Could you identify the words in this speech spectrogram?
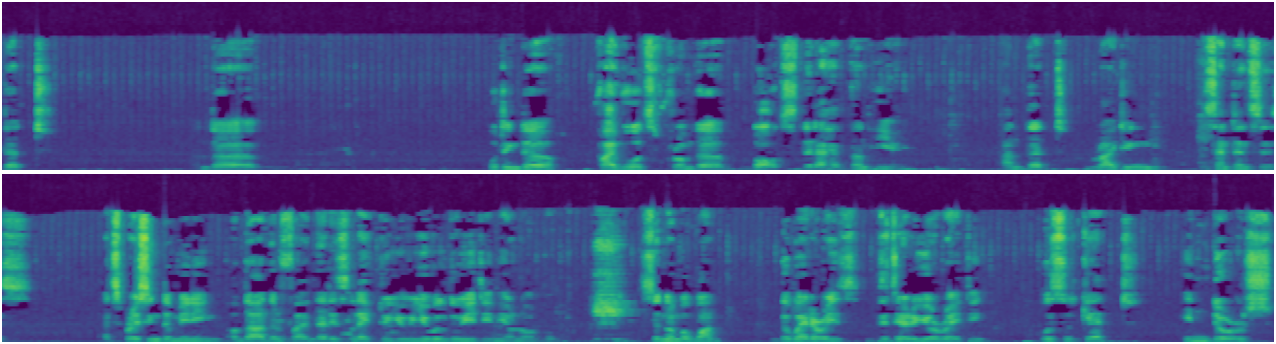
That the putting the five words from the box that I have done here. And that writing sentences expressing the meaning of the other five that is left to you you will do it in your notebook. So number one the weather is deteriorating. We should get indoors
